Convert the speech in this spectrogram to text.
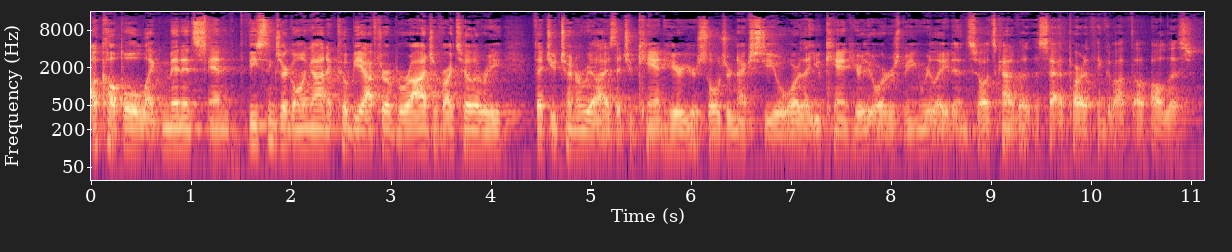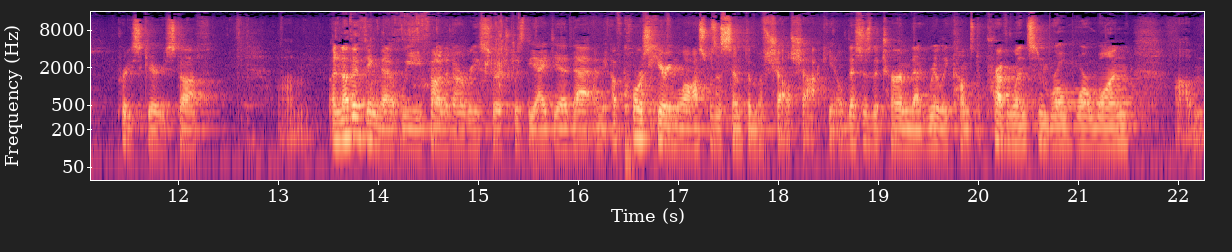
a couple like minutes and these things are going on. It could be after a barrage of artillery that you turn to realize that you can't hear your soldier next to you or that you can't hear the orders being relayed in. So it's kind of a, a sad part to think about the, all this. Pretty scary stuff um, Another thing that we found in our research was the idea that, I mean, of course, hearing loss was a symptom of shell shock. You know, this is the term that really comes to prevalence in World War One. Um,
